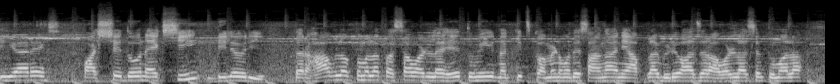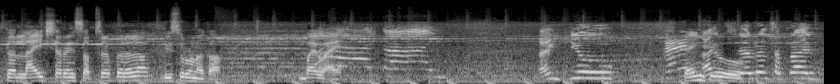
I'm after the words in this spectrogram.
टी आर एक्स पाचशे दोन एक्सची डिलेवरी. तर हा ब्लॉग तुम्हाला कसा वाटला हे तुम्ही नक्कीच कमेंटमध्ये सांगा आणि आपला व्हिडिओ हा जर आवडला असेल तुम्हाला तर लाईक शेअर आणि सबस्क्राईब करायला विसरू नका. Bye bye. Thank you thank you subscribe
